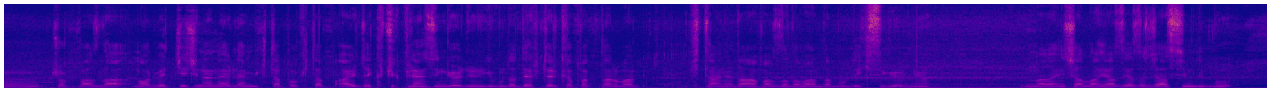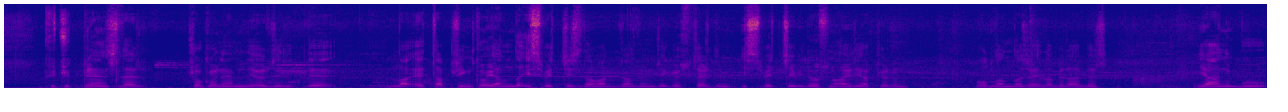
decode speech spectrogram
Ee, çok fazla Norveççe için önerilen bir kitap o kitap. Ayrıca Küçük Prens'in gördüğünüz gibi burada defter kapaklar var. iki tane daha fazla da var da burada ikisi görünüyor. Bunlara inşallah yaz yazacağız. Şimdi bu Küçük Prensler çok önemli. Özellikle La Etaprinko yanında İsveççesi de var. Biraz önce gösterdim. İsveççe videosunu ayrı yapıyorum. Hollandaca ile beraber. Yani bu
